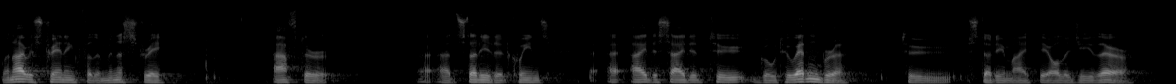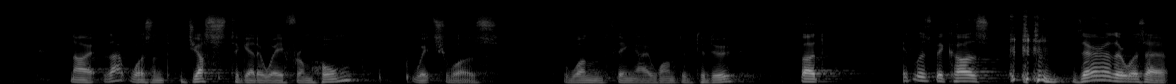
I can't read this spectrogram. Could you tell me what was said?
When I was training for the ministry, after uh, I'd studied at Queen's, I decided to go to Edinburgh to study my theology there. Now, that wasn't just to get away from home, which was one thing I wanted to do, but it was because there there was a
